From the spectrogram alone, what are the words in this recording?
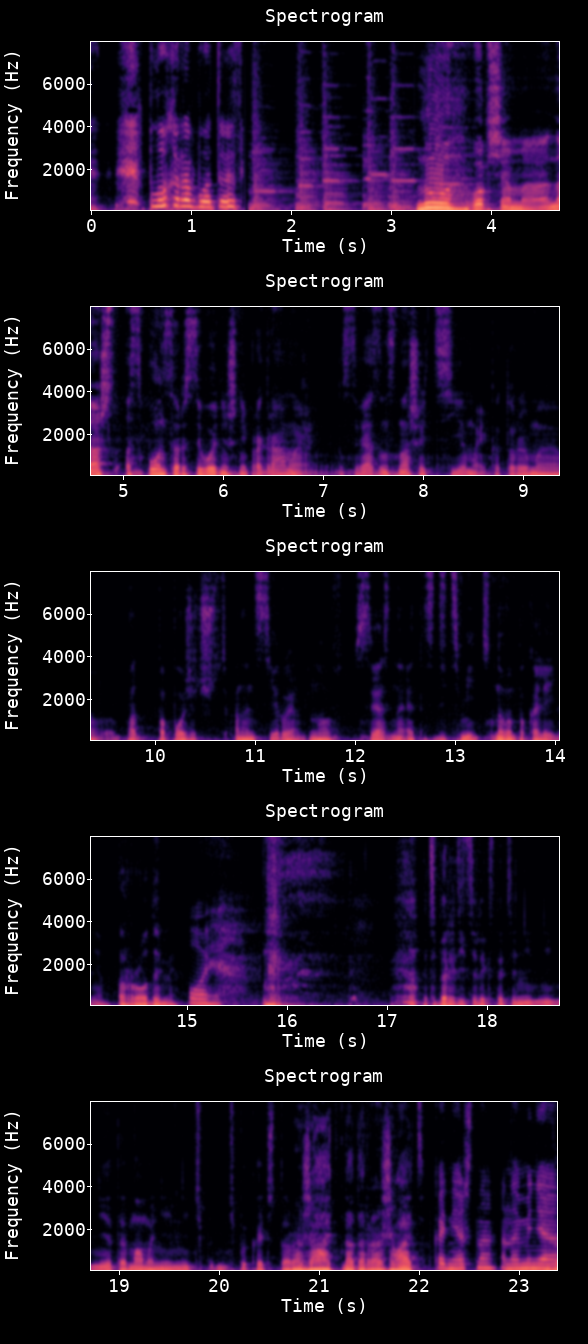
плохо работают. Ну, в общем, э, наш спонсор сегодняшней программы связан с нашей темой, которую мы под- попозже чуть анонсируем, но связано это с детьми, с новым поколением, родами. Ой, А тебя родители, кстати, не, не- не это, мама не, не, чп- не чпыкает, что рожать, надо рожать. конечно, она меня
